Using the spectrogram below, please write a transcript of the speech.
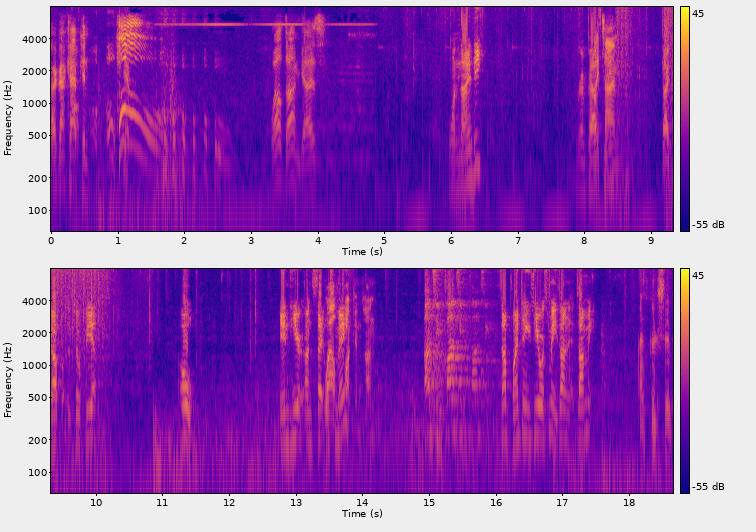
I got Kapkan. Oh, oh, Oh! Well done, guys. 190. Ran Play past time. Back up, Sophia. Oh. In here on site Well with me. Well fucking done. Planting, planting, planting. He's not planting. He's here with me. He's on. It's on me. That's good shit.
